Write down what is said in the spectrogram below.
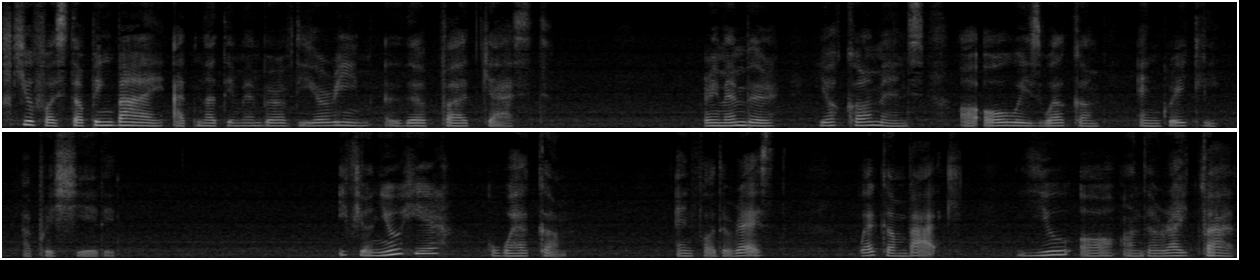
Thank you for stopping by at Not a Member of the Urim, the podcast. Remember, your comments are always welcome and greatly appreciated. If you're new here, welcome. And for the rest, welcome back. You are on the right path.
